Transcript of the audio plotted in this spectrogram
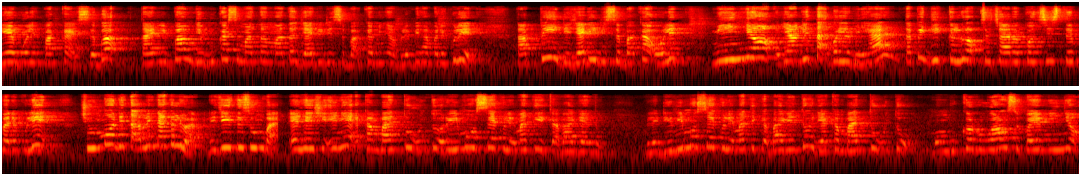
dia boleh pakai sebab tiny balm dia bukan semata-mata jadi disebabkan minyak berlebihan pada kulit tapi dia jadi disebabkan oleh minyak dia tak berlebihan tapi dia keluar secara konsisten pada kulit cuma dia tak boleh nak keluar. Dia jadi tersumbat. LHA ni akan bantu untuk remove sel kulit mati dekat bahagian tu. Bila di remove sel kulit mati kat bahagian tu dia akan bantu untuk membuka ruang supaya minyak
